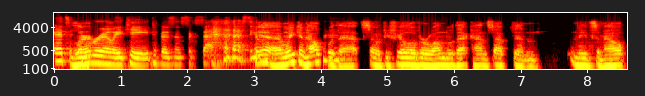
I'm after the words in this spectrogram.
it's learn, really key to business success. yeah, and we can help with that. So if you feel overwhelmed with that concept and need some help,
